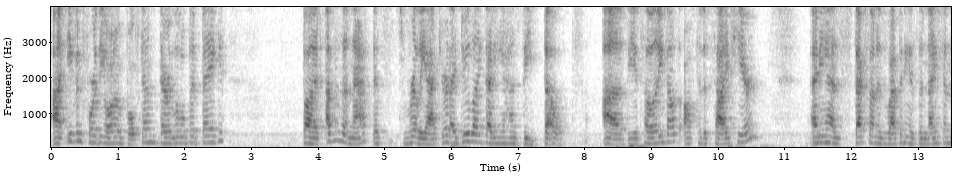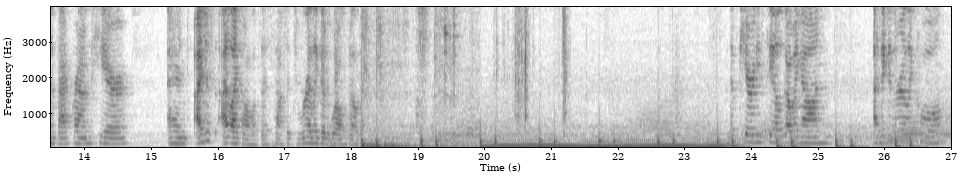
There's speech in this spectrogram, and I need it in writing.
Uh, even for the auto bolt gun, they're a little bit big. But other than that, that's really accurate. I do like that he has the belt, uh, the utility belt off to the side here. And he has specs on his weapon. He has the knife in the background here. And I just, I like all of this stuff. It's really good world building. The purity seal going on, I think is really cool.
